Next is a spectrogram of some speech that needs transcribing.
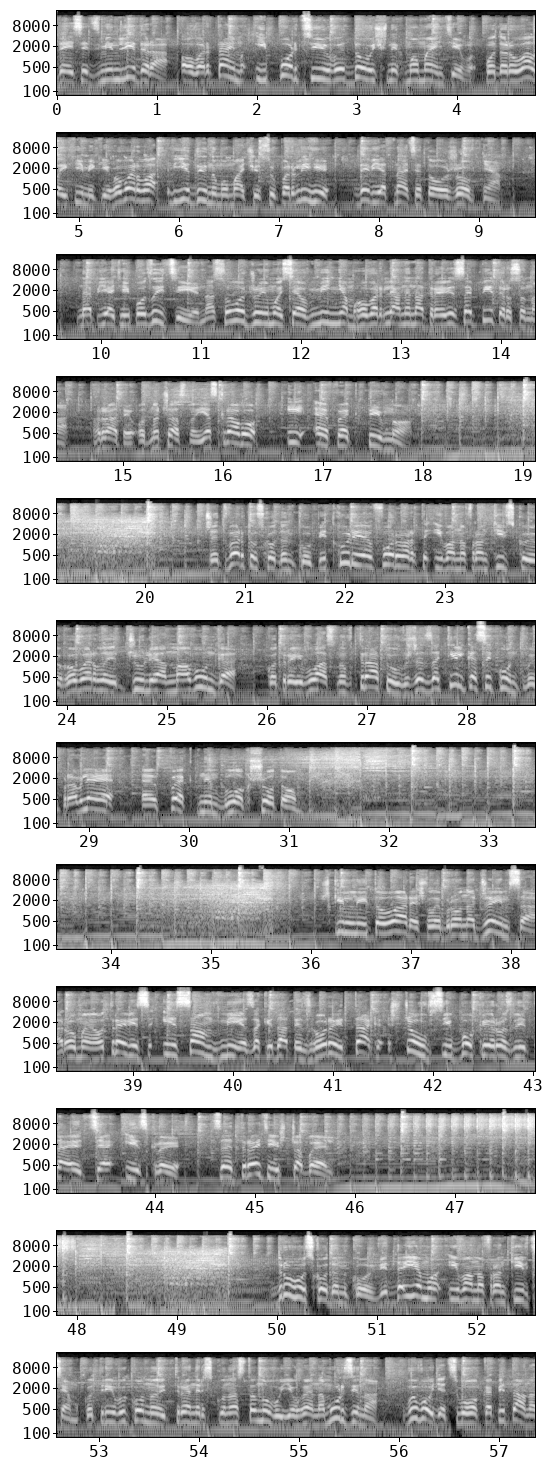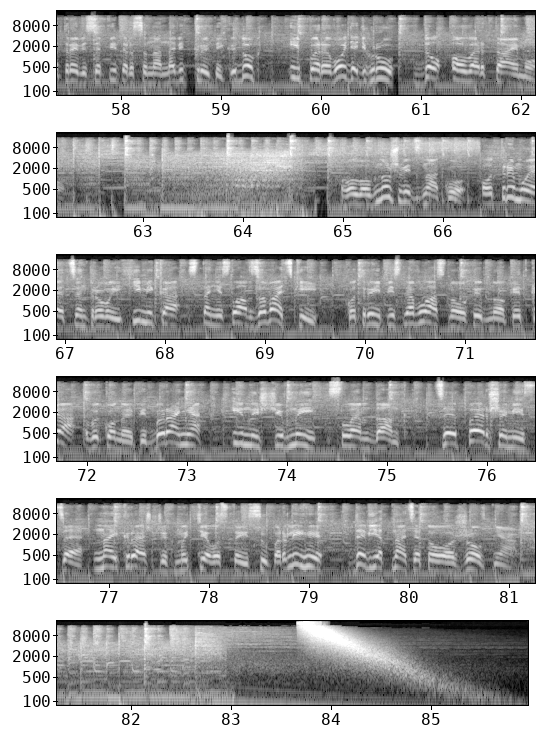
10 змін лідера, овертайм і порцію видовищних моментів подарували хіміки Говерла в єдиному матчі Суперліги 19 жовтня. На п'ятій позиції насолоджуємося вмінням говерлянина Тревіса Пітерсона грати одночасно яскраво і ефективно. Четверту сходинку підкурює форвард івано-франківської говерли Джуліан Мавунга, котрий власну втрату вже за кілька секунд виправляє ефектним блокшотом. Шкільний товариш Леброна Джеймса Ромео Тревіс і сам вміє закидати згори так, що у всі боки розлітаються іскри. Це третій щабель. Другу сходинку віддаємо івано-франківцям, котрі виконують тренерську настанову Євгена Мурзіна, виводять свого капітана Тревіса Пітерсона на відкритий кидок і переводять гру до овертайму. Головну ж відзнаку отримує центровий хіміка Станіслав Завадський, котрий після власного хибного китка виконує підбирання і нищівний слем-данк. Це перше місце найкращих миттєвостей Суперліги 19 жовтня.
